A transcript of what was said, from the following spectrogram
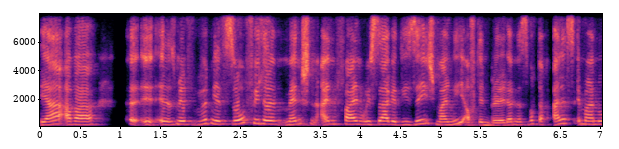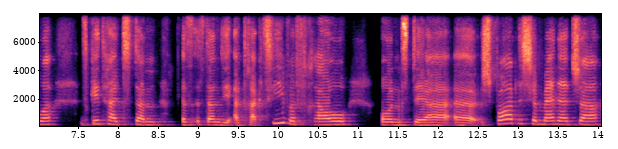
ja, aber äh, äh, mir würden jetzt so viele Menschen einfallen, wo ich sage, die sehe ich mal nie auf den Bildern. Es wird doch alles immer nur, es geht halt dann, es ist dann die attraktive Frau und der äh, sportliche Manager.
